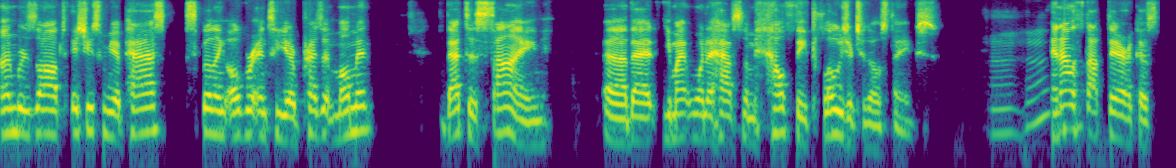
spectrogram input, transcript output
unresolved issues from your past spilling over into your present moment, that's a sign uh, that you might want to have some healthy closure to those things. Mm-hmm. And I'll stop there because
